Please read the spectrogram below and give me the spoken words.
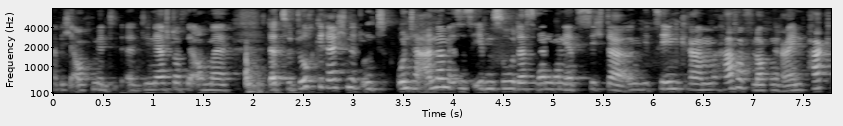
Habe ich auch mit äh, die Nährstoffe auch mal dazu durchgerechnet. Und unter anderem ist es eben so, dass wenn man jetzt sich da irgendwie 10 Gramm Haferflocken reinpackt,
